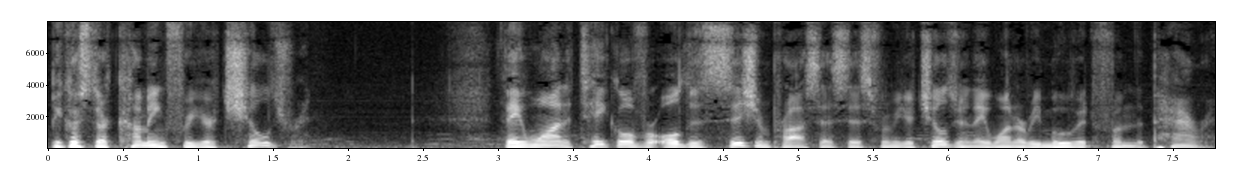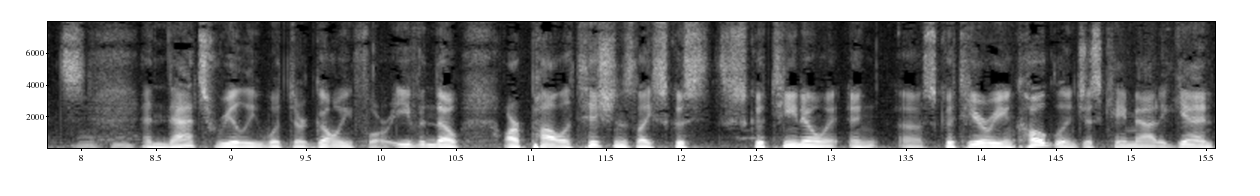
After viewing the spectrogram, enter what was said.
because they're coming for your children. They want to take over all the decision processes from your children. They want to remove it from the parents, Mm-hmm. and that's really what they're going for. Even though our politicians like Sc- Scutino and uh, Scutari and Coughlin just came out again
